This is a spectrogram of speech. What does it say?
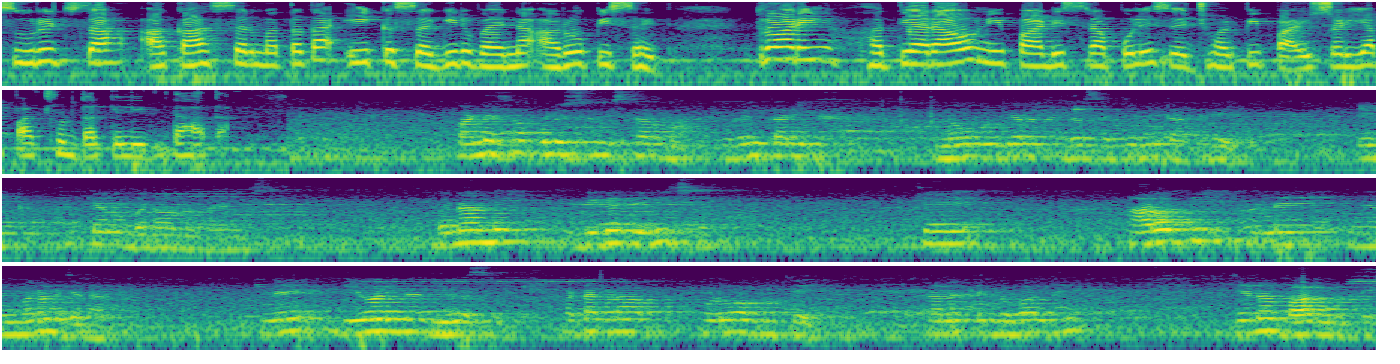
સુરજ શાહ, આકાશ શર્મા તથા એક સગીર વયના આરોપી સહિત ત્રણેય હત્યારાઓને પાંડેસરા પોલીસે ઝડપી પાડી ચડિયા પાછળ ધકેલી દીધા હતા. પાંડેસરા પોલીસ વિસ્તારમાં ગઈ તારીખ નવ અગિયાર અને દસ અગિયારની રાત્રે એક હત્યાનો બનાવ નોંધાયો છે. બનાવની વિગત એવી છે કે આરોપી અને મરણ જનાર ને દિવાળીના દિવસે ફટાકડા ફોડવા મુદ્દે નાનકડી બબાલ થઈ જેના ભાગરૂપે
